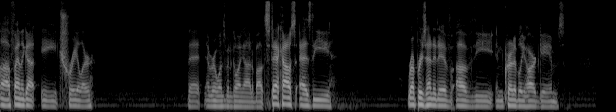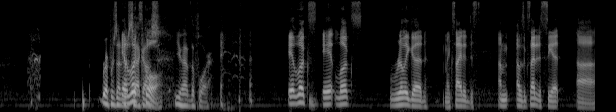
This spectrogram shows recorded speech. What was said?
uh, finally got a trailer that everyone's been going on about. Stackhouse as the representative of the incredibly hard games. Representative It looks Stackhouse, cool. you have the floor. It looks it looks really good. I'm excited to I'm I was excited to see it. Uh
